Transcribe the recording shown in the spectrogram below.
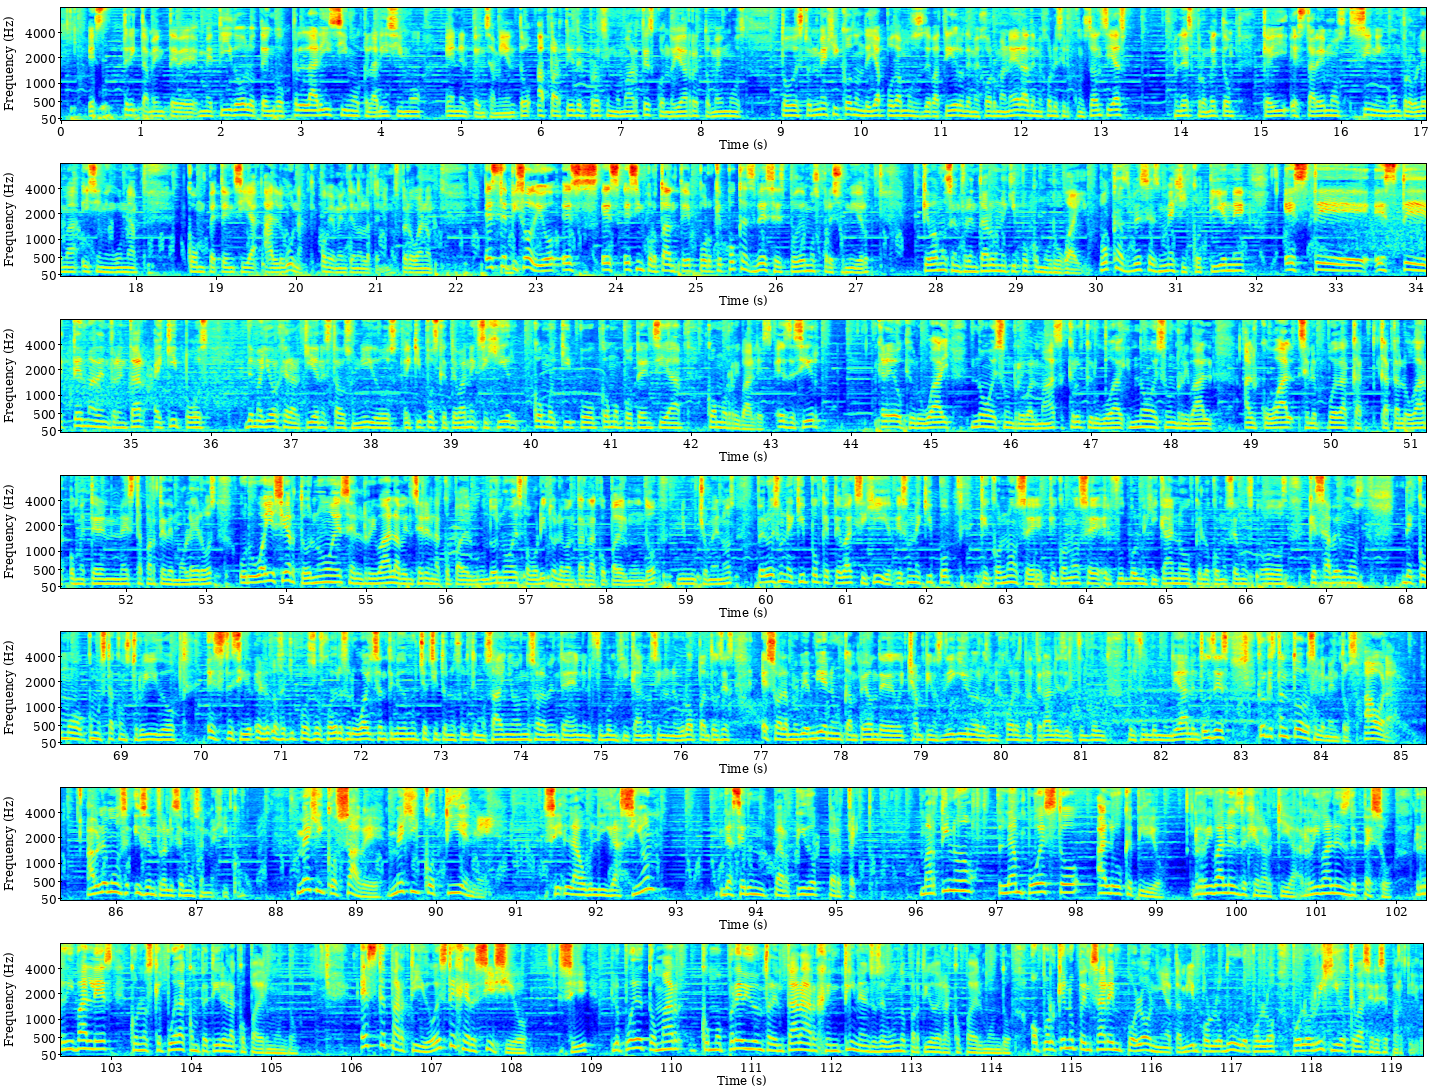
estrictamente metido, lo tengo clarísimo, clarísimo en el pensamiento a partir del próximo martes cuando ya retomemos todo esto en México, donde ya podamos debatir de mejor manera, de mejores circunstancias. Les prometo que ahí estaremos sin ningún problema y sin ninguna competencia alguna. Obviamente no la tenemos, pero bueno. Este episodio es, es, es importante porque pocas veces podemos presumir que vamos a enfrentar a un equipo como Uruguay. Pocas veces México tiene este, este tema de enfrentar a equipos de mayor jerarquía en Estados Unidos, equipos que te van a exigir como equipo, como potencia, como rivales. Es decir, Creo que Uruguay no es un rival más, creo que Uruguay no es un rival al cual se le pueda catalogar o meter en esta parte de moleros. Uruguay es cierto, no es el rival a vencer en la Copa del Mundo, no es favorito a levantar la Copa del Mundo, ni mucho menos, pero es un equipo que te va a exigir, es un equipo que conoce, que conoce el fútbol mexicano, que lo conocemos todos, que sabemos de cómo, cómo está construido. Es decir, los equipos, los jugadores uruguayos han tenido mucho éxito en los últimos años, solamente en el fútbol mexicano, sino en Europa. Entonces, eso habla muy bien. Viene un campeón de Champions League y uno de los mejores laterales del fútbol, del fútbol mundial. Entonces, creo que están todos los elementos. Ahora, hablemos y centralicemos en México. México sabe, México tiene ¿sí? la obligación de hacer un partido perfecto. Martino le han puesto algo que pidió rivales de jerarquía, rivales de peso, rivales con los que pueda competir en la Copa del Mundo. Este partido, este ejercicio, ¿sí? Lo puede tomar como previo enfrentar a Argentina en su segundo partido de la Copa del Mundo. O por qué no pensar en Polonia también por lo duro, por lo, por lo rígido que va a ser ese partido.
